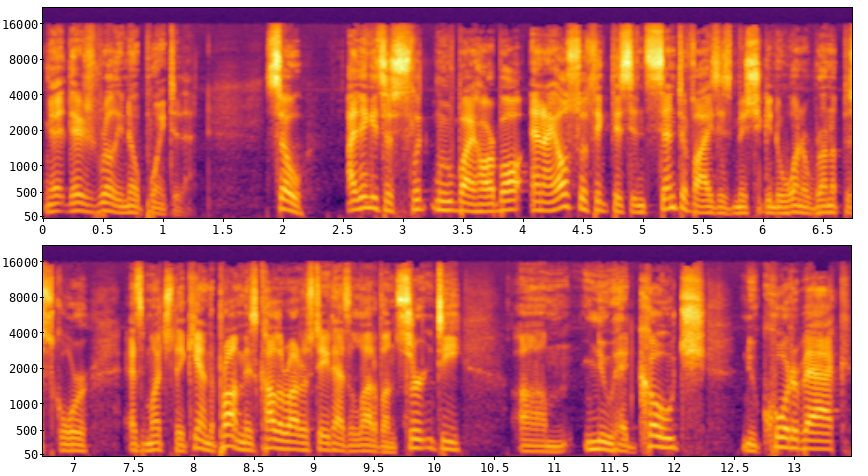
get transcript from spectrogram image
There's really no point to that. So I think it's a slick move by Harbaugh, and I also think this incentivizes Michigan to want to run up the score as much as they can. The problem is Colorado State has a lot of uncertainty, um, new head coach, new quarterback.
